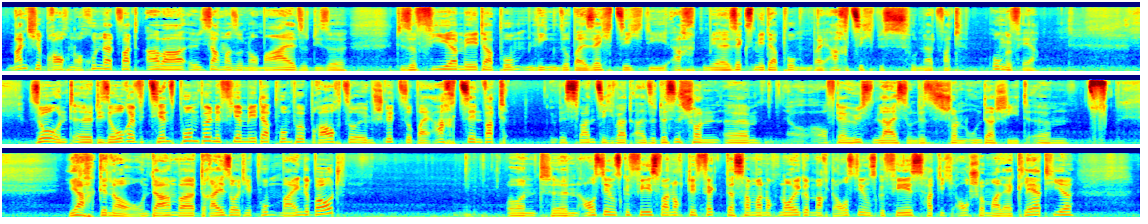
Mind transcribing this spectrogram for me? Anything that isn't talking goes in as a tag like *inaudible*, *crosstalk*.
Manche brauchen auch 100 Watt, aber ich sag mal so normal, so diese, diese 4 Meter Pumpen liegen so bei 60, die 8, 6 Meter Pumpen bei 80 bis 100 Watt ungefähr. So, und äh, diese Hocheffizienzpumpe, eine 4 Meter Pumpe, braucht so im Schnitt so bei 18 Watt bis 20 Watt. Also das ist schon ähm, auf der höchsten Leistung, das ist schon ein Unterschied. Ähm, ja, genau. Und da haben wir drei solche Pumpen eingebaut. Und äh, ein Ausdehnungsgefäß war noch defekt, das haben wir noch neu gemacht. Ausdehnungsgefäß hatte ich auch schon mal erklärt hier.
